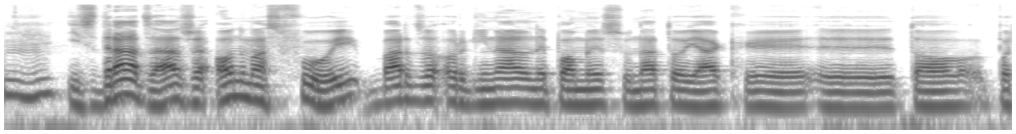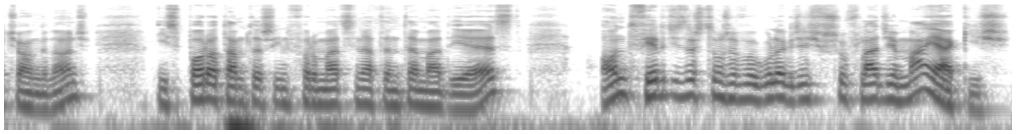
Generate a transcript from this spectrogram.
Mhm. i zdradza, że on ma swój bardzo oryginalny pomysł na to, jak y, y, to pociągnąć. I sporo tam też informacji na ten temat jest. On twierdzi zresztą, że w ogóle gdzieś w szufladzie ma jakiś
